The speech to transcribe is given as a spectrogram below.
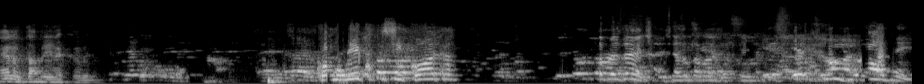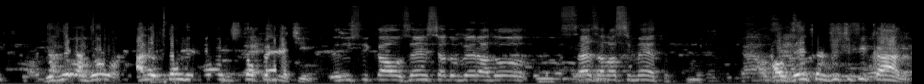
É, não está abrindo a câmera. Comunico que se encontra Senhor presidente, ordem do vereador Alexandre Mendes Topete. Verificar a ausência do vereador César Nascimento. Ausência justificada.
